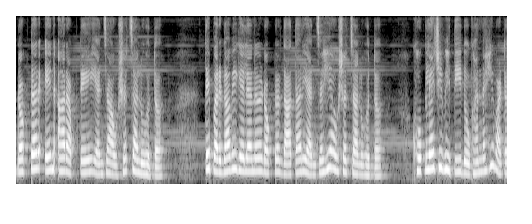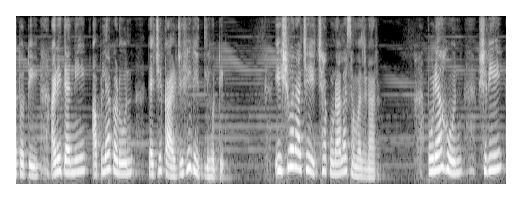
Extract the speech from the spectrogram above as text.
डॉक्टर एन आर आपटे यांचं औषध चालू होतं. ते परगावी गेल्यानं डॉक्टर दातार यांचंही औषध चालू होतं. खोकल्याची भीती दोघांनाही वाटत होती आणि त्यांनी आपल्याकडून त्याची काळजीही घेतली होती. ईश्वराची इच्छा कुणाला समजणार? पुण्याहून श्री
